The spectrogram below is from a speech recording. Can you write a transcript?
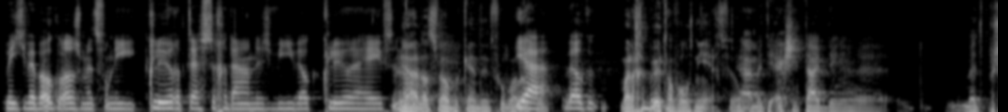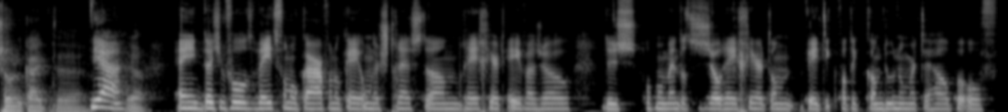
weet je, we hebben ook wel eens met van die kleurentesten gedaan. Dus wie welke kleuren heeft. En Ja, dan- dat is wel bekend in het voetbal. ook. ja, welke... Maar er gebeurt dan volgens niet echt veel. Ja, met die action type dingen. eh, met persoonlijkheid. eh, Ja, ja. En dat je bijvoorbeeld weet van elkaar van oké, onder stress dan reageert Eva zo. Dus op het moment dat ze zo reageert, dan weet ik wat ik kan doen om haar te helpen. Of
